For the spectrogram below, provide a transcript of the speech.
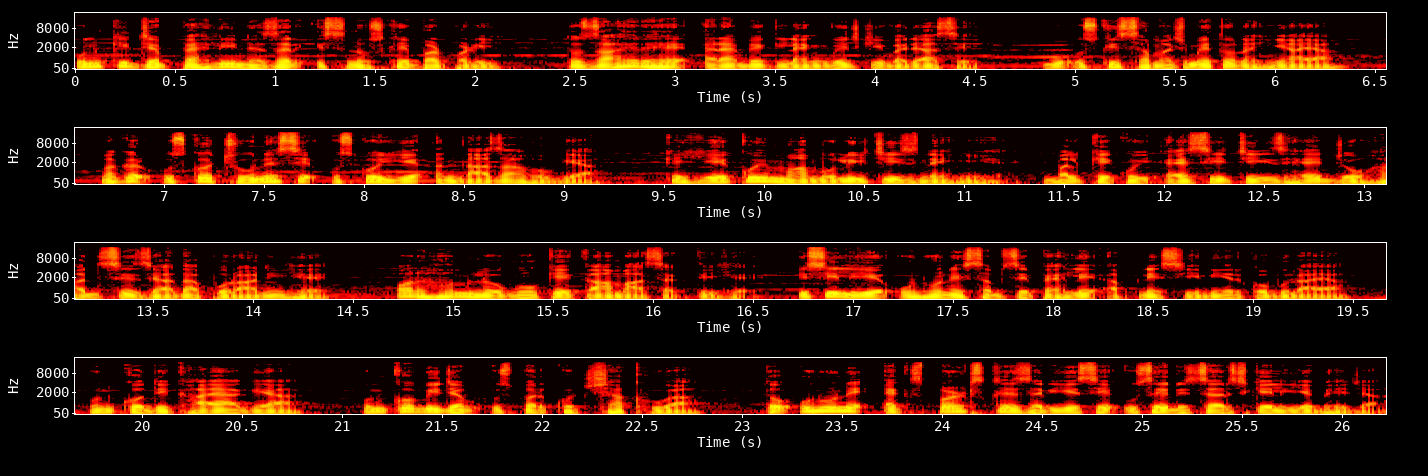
उनकी जब पहली नज़र इस नुस्खे पर पड़ी तो ज़ाहिर है अरेबिक लैंग्वेज की वजह से वो उसकी समझ में तो नहीं आया, मगर उसको छूने से उसको ये अंदाज़ा हो गया कि ये कोई मामूली चीज़ नहीं है, बल्कि कोई ऐसी चीज़ है जो हद से ज़्यादा पुरानी है और हम लोगों के काम आ सकती है। इसीलिए उन्होंने सबसे पहले अपने सीनियर को बुलाया, उनको दिखाया गया, उनको भी जब उस पर कुछ शक हुआ तो उन्होंने एक्सपर्ट्स के ज़रिए से उसे रिसर्च के लिए भेजा।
